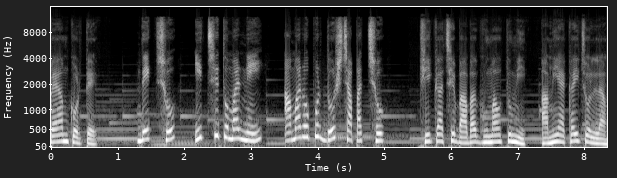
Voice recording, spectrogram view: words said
ব্যায়াম করতে। দেখছ ইচ্ছে তোমার নেই আমার ওপর দোষ চাপাচ্ছ। ঠিক আছে বাবা ঘুমাও তুমি আমি একাই চললাম।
